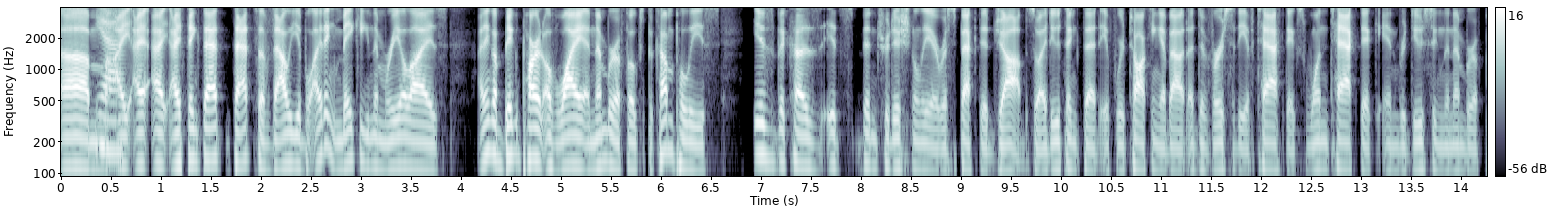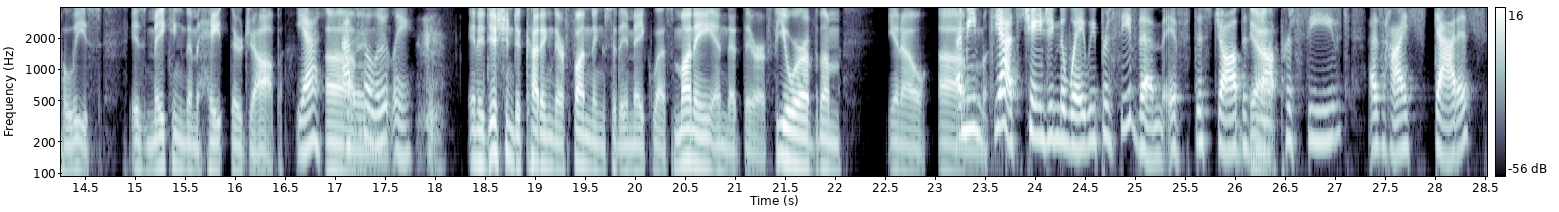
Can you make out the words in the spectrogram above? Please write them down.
Um, Yeah. I, I, I- I think that that's a valuable. I think making them realize. I think a big part of why a number of folks become police is because it's been traditionally a respected job. So I do think that if we're talking about a diversity of tactics, one tactic in reducing the number of police is making them hate their job. Yes, Um, absolutely. In addition to cutting their funding so they make less money and that there are fewer of them, you know. Um, I mean, yeah, it's changing the way we perceive them. If this job is Yeah. not perceived as high status,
